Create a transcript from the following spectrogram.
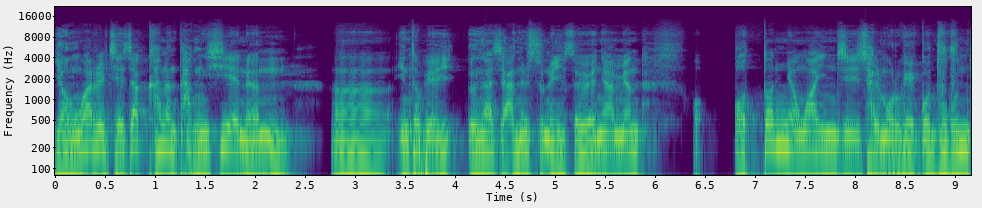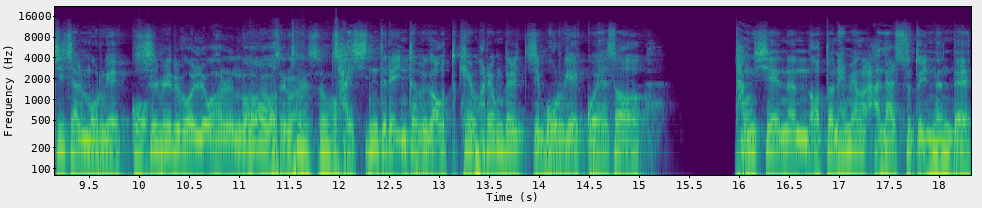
영화를 제작하는 당시에는 어, 인터뷰에 응하지 않을 수는 있어요. 왜냐하면 어, 떤 영화인지 잘 모르겠고 누군지 잘 모르겠고 시비를 걸려고 하는 거라고 어, 생각해서. 어떤 자신들의 인터뷰가 어떻게 활용될지 모르겠고 해서 당시에는 어떤 해명을 안 할 수도 있는데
